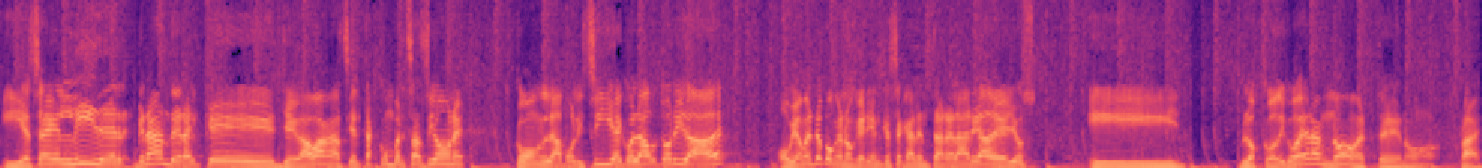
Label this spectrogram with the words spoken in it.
Y ese líder grande era el que llegaban a ciertas conversaciones con la policía y con las autoridades, obviamente porque no querían que se calentara el área de ellos. Y los códigos eran, no, este, no, ¿sabes?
